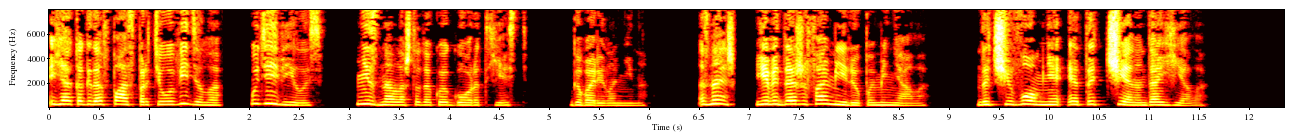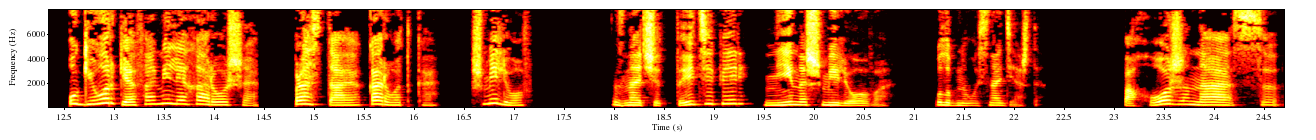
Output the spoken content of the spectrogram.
Я, когда в паспорте увидела, удивилась. Не знала, что такой город есть, — говорила Нина. Знаешь, я ведь даже фамилию поменяла. До чего мне это Че надоело? У Георгия фамилия хорошая, простая, короткая. Шмелев. Значит, ты теперь Нина Шмелева, — улыбнулась Надежда. Похоже на с...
